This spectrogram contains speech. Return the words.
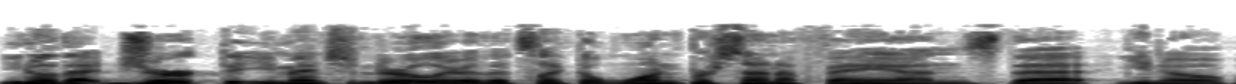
you know that jerk that you mentioned earlier. That's like the one percent of fans that you know,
